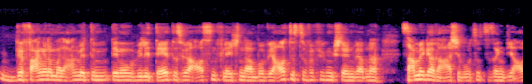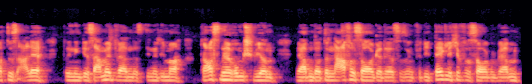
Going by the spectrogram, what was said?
wir fangen einmal an mit dem Thema Mobilität, dass wir Außenflächen haben, wo wir Autos zur Verfügung stellen. Wir haben eine Sammelgarage, wo sozusagen die Autos alle drinnen gesammelt werden, dass die nicht immer draußen herumschwirren. Wir haben dort einen Nahversorger, der sozusagen für die tägliche Versorgung. Wir haben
